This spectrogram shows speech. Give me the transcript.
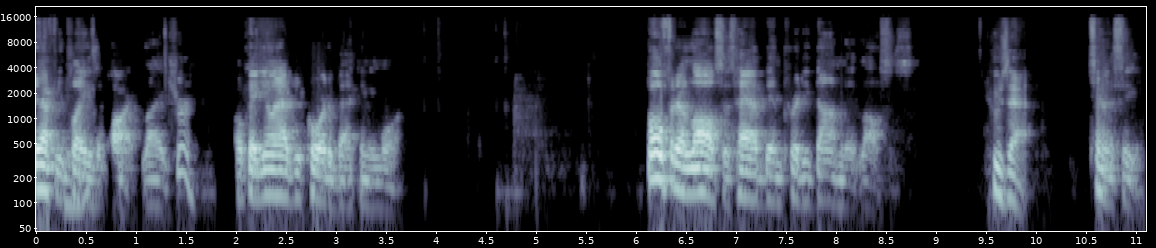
definitely Mhm. plays a part. Like, Sure. okay, you don't have your quarterback anymore. Both of their losses have been pretty dominant losses. Who's that? Tennessee,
